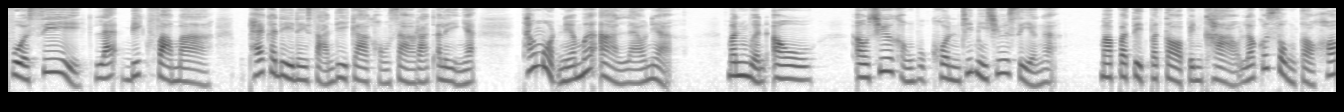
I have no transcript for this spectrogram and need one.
ฟัวซี่และบิ๊กฟาร์มาแพ้คดีในศาลฎีกาของสหรัฐอะไรอย่างเงี้ย ทั้งหมดเนี่ยเมื่ออ่านแล้วเนี่ย มันเหมือนเอาเอาชื่อของบุคคลที่มีชื่อเสียงอะมาประติดประต่อเป็นข่าว แล้วก็ส่งต่อข้อ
